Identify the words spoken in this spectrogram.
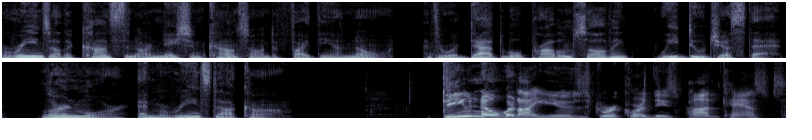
Marines are the constant our nation counts on to fight the unknown. And through adaptable problem solving, we do just that. Learn more at marines.com. Do you know what I use to record these podcasts?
